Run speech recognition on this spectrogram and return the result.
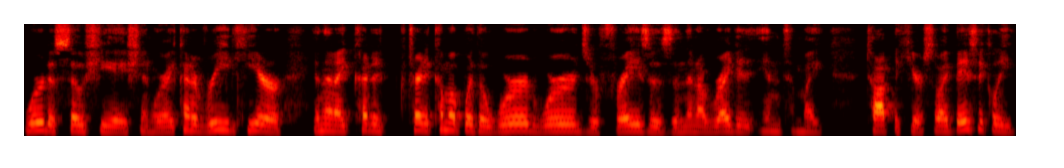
word association, where I kind of read here and then I kind of try to come up with a word, words, or phrases, and then I write it into my topic here. So I basically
